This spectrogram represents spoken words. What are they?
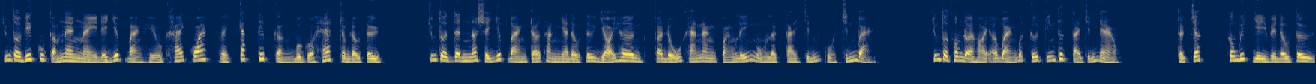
Chúng tôi viết cuốn cẩm nang này để giúp bạn hiểu khái quát về cách tiếp cận Boglehead trong đầu tư Chúng tôi tin nó sẽ giúp bạn trở thành nhà đầu tư giỏi hơn và đủ khả năng quản lý nguồn lực tài chính của chính bạn. Chúng tôi không đòi hỏi ở bạn bất cứ kiến thức tài chính nào. Thực chất, không biết gì về đầu tư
